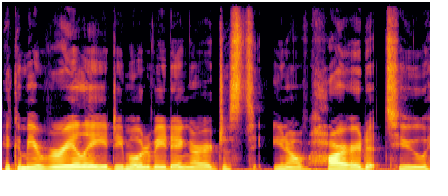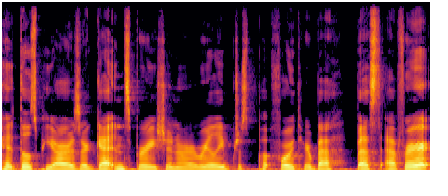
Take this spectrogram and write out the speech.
it can be really demotivating or just, you know, hard to hit those PRs or get inspiration or really just put forth your best best effort.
